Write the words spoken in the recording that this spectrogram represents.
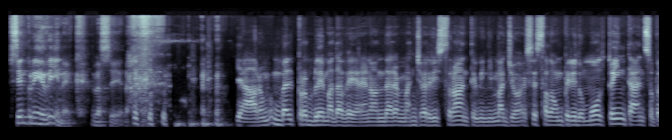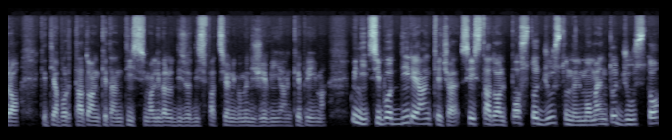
sempre in Rinec la sera. Chiaro, un bel problema da avere, no? andare a mangiare al ristorante, quindi immagino che sia stato un periodo molto intenso, però che ti ha portato anche tantissimo a livello di soddisfazioni, come dicevi anche prima. Quindi si può dire anche, cioè, sei stato al posto giusto, nel momento giusto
